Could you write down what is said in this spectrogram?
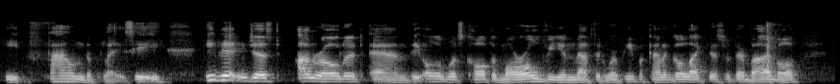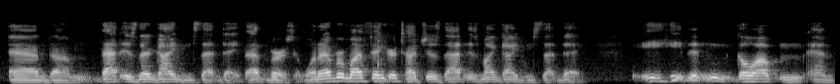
he found the place. He he didn't just unroll it and the old what's called the Moravian method, where people kind of go like this with their Bible and um, that is their guidance that day, that verse. Whatever my finger touches, that is my guidance that day. He, he didn't go out and, and,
